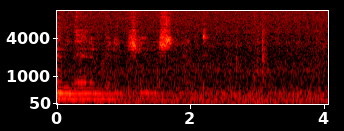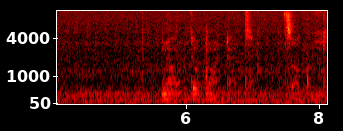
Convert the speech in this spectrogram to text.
And then I'm gonna change that. No, I don't want that. It's ugly.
